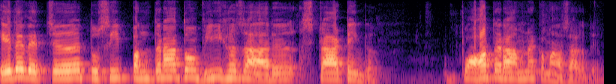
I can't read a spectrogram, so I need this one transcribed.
ਇਹਦੇ ਵਿੱਚ ਤੁਸੀਂ 15 ਤੋਂ 20 ਹਜ਼ਾਰ ਸਟਾਰਟਿੰਗ ਬਹੁਤ ਆਰਾਮ ਨਾਲ ਕਮਾ ਸਕਦੇ ਹੋ।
